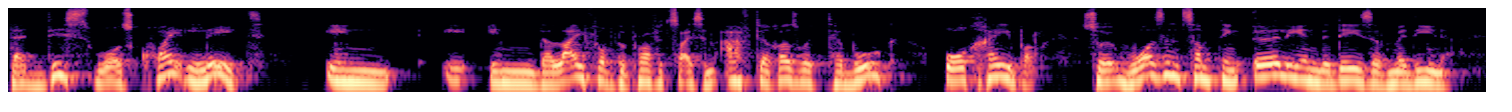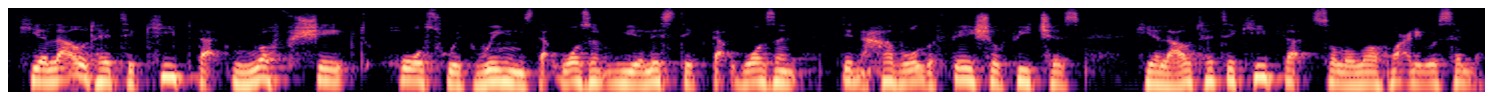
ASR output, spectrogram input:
that this was quite late in, in the life of the Prophet after Ghazwat Tabuk or Khaybar. So it wasn't something early in the days of Medina. He allowed her to keep that rough shaped horse with wings that wasn't realistic, that wasn't, didn't have all the facial features. He allowed her to keep that, sallallahu alaihi wasallam.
